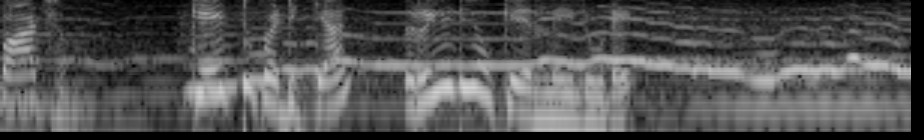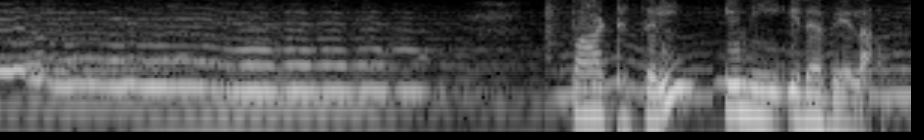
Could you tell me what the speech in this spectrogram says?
പാഠം കേട്ടു പഠിക്കാൻ റേഡിയോ കേരളയിലൂടെ. പാഠത്തിൽ ഇനി ഇടവേള.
